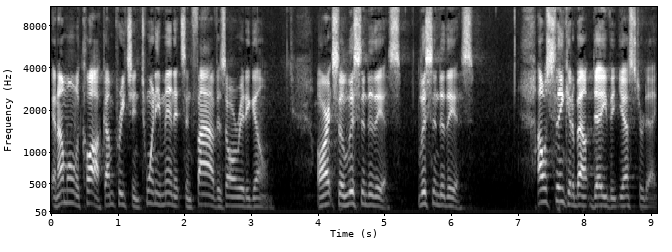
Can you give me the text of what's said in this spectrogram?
And I'm on the clock. I'm preaching 20 minutes, and five is already gone. All right, so listen to this. Listen to this. I was thinking about David yesterday.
